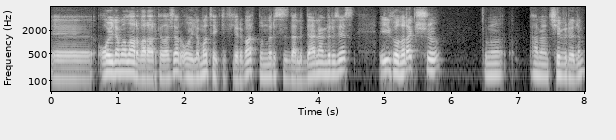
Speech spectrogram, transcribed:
e, oylamalar var arkadaşlar. Oylama teklifleri var. Bunları sizlerle değerlendireceğiz. İlk olarak şu. Bunu hemen çevirelim.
